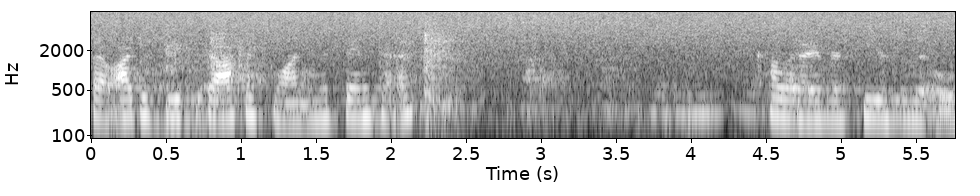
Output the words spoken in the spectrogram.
So I just use the darkest one in the centre, coloured over a few of the little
